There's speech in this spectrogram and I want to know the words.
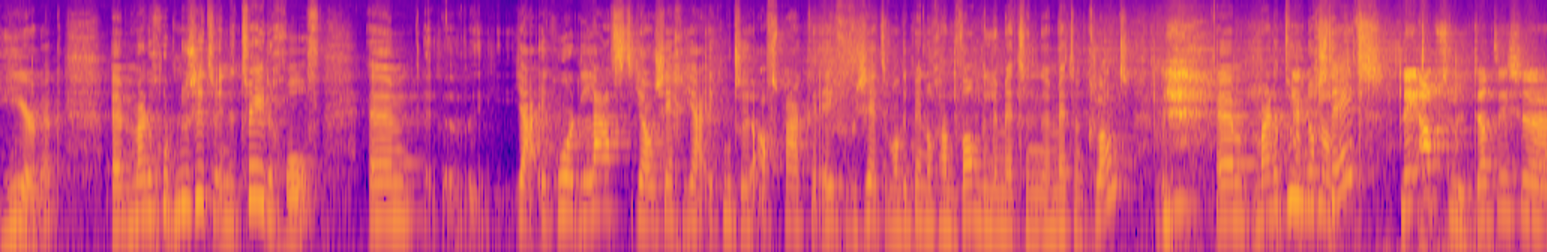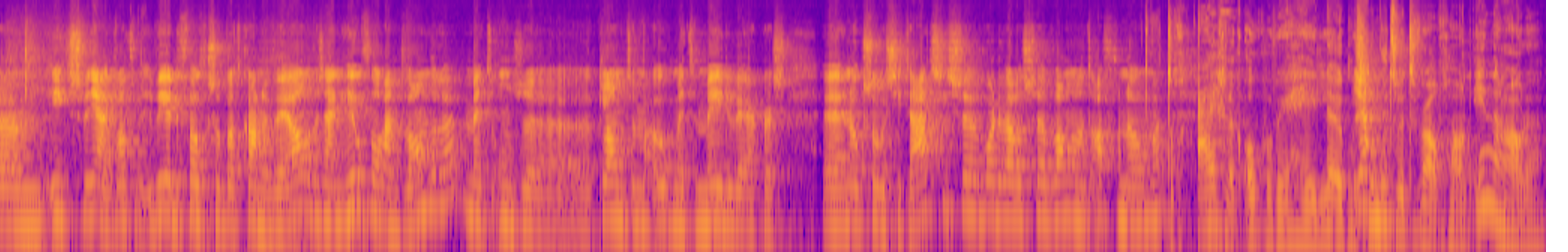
Heerlijk. Eh, maar goed, nu zitten we in de tweede golf. Ehm, eh, ja, ik hoorde laatst jou zeggen, ja, ik moet de afspraken even verzetten, want ik ben nog aan het wandelen met een, eh, met een klant. Ehm, maar dat doe je nog klopt. steeds? Nee, absoluut. Dat is ehm, iets, ja, wat, weer de focus op wat kan er wel. We zijn heel veel aan het wandelen met onze eh, klanten, maar ook met de medewerkers. Eh, en ook sollicitaties eh, worden wel eens wandelend afgenomen. Toch eigenlijk ook wel weer heel leuk. Misschien Ja. moeten we het er wel gewoon inhouden.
